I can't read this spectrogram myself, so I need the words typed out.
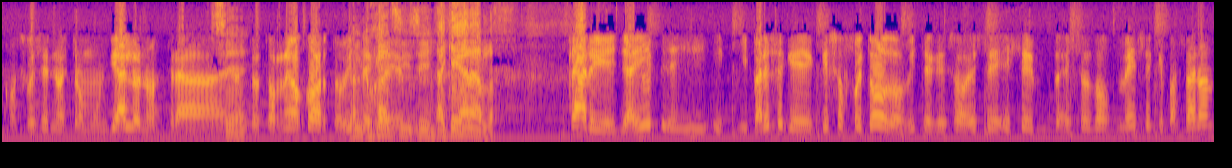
como si fuese nuestro mundial o nuestra, Sí. nuestro torneo corto, ¿viste? Cual, Que- sí, sí. Hay que ganarlo. Claro, y, y ahí y, y- y parece que, que eso fue todo, ¿viste? Que eso ese, ese esos dos meses que pasaron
